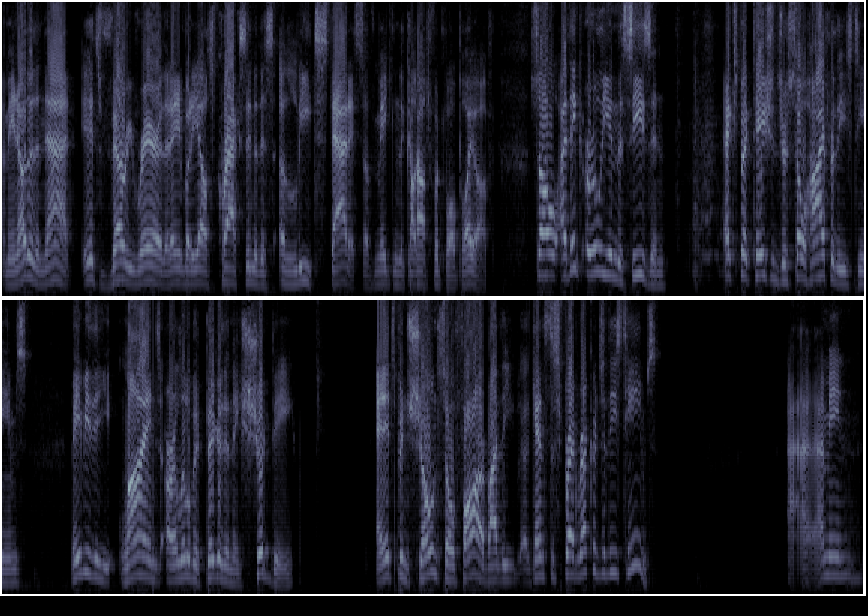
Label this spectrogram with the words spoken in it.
I mean, other than that, it's very rare that anybody else cracks into this elite status of making the college football playoff. So I think early in the season, expectations are so high for these teams. Maybe the lines are a little bit bigger than they should be. And it's been shown so far by the against the spread records of these teams. I, I mean,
